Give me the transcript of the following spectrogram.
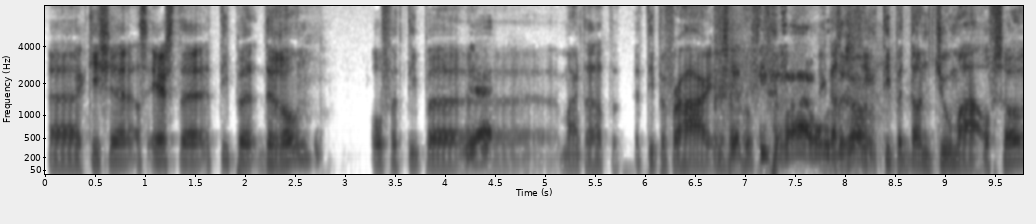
Eh, kies je als eerste het type De Roon of het type, eh. Maarten had het, het type Verhaar in zijn Ja, hoofd. type vaar, Ik onder dacht de roon. misschien type Danjuma of zo.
